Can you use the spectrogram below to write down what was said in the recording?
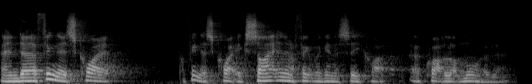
And uh, I think that's quite, I think that's quite exciting. I think we're going to see quite uh, quite a lot more of that.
